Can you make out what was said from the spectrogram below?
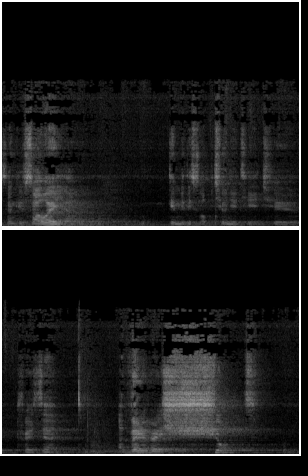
Thank you, Shaowei, um, give me this opportunity to present a very, very short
